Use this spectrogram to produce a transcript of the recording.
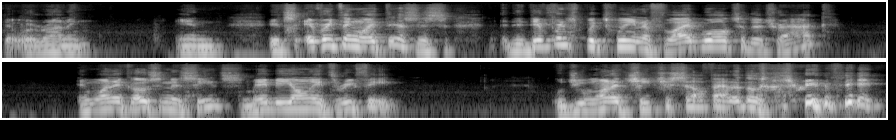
that were running. And it's everything like this. Is the difference between a fly ball to the track and one that goes in the seats, maybe only three feet. Would you want to cheat yourself out of those three feet?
